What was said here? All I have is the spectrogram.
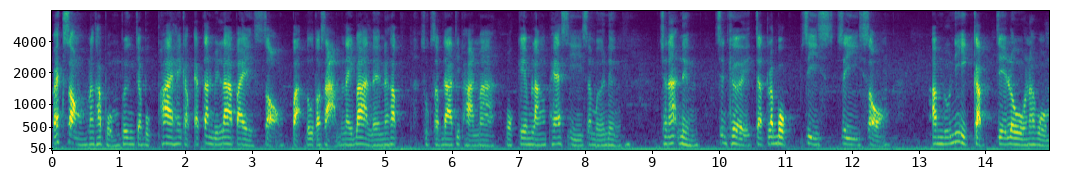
แบ็กซองนะครับผมเพิ่งจะบุกพ่ายให้กับแอตตันวิลล่าไป 2 ประตูต่อ 3 ในบ้านเลยนะครับ สุกสัปดาห์ที่ผ่านมา 6 เกมหลังแพ้ 4 เสมอ 1 ชนะ 1 เช่นเคยจัดระบบ 4-4-2อัมดูนี่กับเจโรนะผม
